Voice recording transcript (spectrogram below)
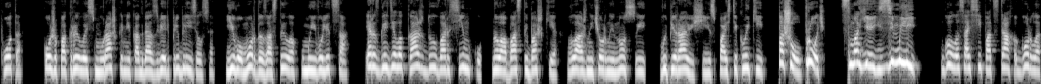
пота. Кожа покрылась мурашками, когда зверь приблизился. Его морда застыла у моего лица. Я разглядела каждую ворсинку на лобастой башке, влажный черный нос и выпирающие из пасти клыки. «Пошел прочь! С моей земли!» Голос оси под страха горло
